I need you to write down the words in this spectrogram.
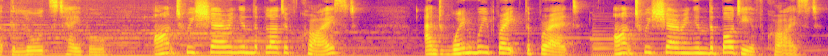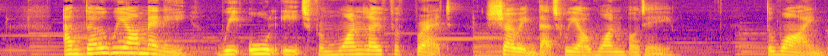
at the Lord's table, aren't we sharing in the blood of Christ? And when we break the bread, aren't we sharing in the body of Christ? And though we are many, we all eat from one loaf of bread, showing that we are one body. The wine.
